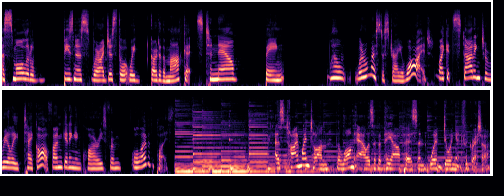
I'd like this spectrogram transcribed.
a small little business where I just thought we'd go to the markets to now being, well, we're almost Australia wide. Like it's starting to really take off. I'm getting inquiries from all over the place. As time went on, the long hours of a PR person weren't doing it for Greta,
